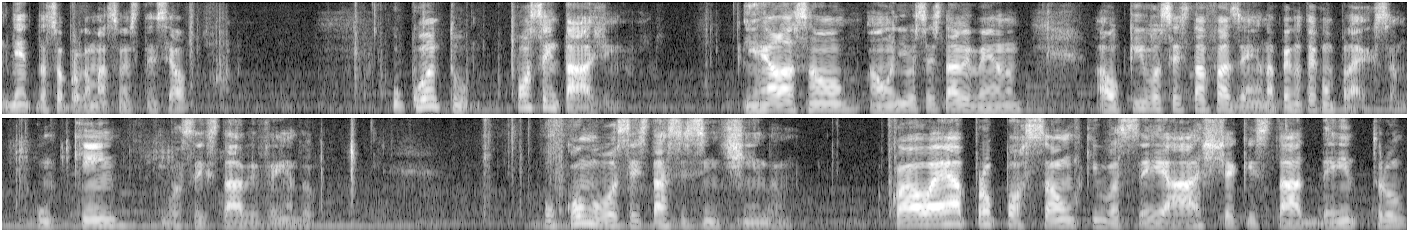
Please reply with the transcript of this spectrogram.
dentro da sua programação existencial? O quanto porcentagem em relação a onde você está vivendo, ao que você está fazendo? A pergunta é complexa. Com quem você está vivendo, o como você está se sentindo, qual é a proporção que você acha que está dentro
